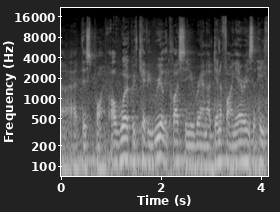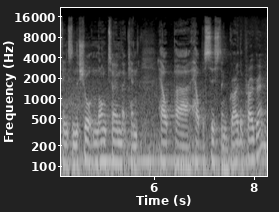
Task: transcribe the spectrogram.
uh, at this point. I'll work with Kevy really closely around identifying areas that he thinks in the short and long term that can help uh, help assist and grow the program.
